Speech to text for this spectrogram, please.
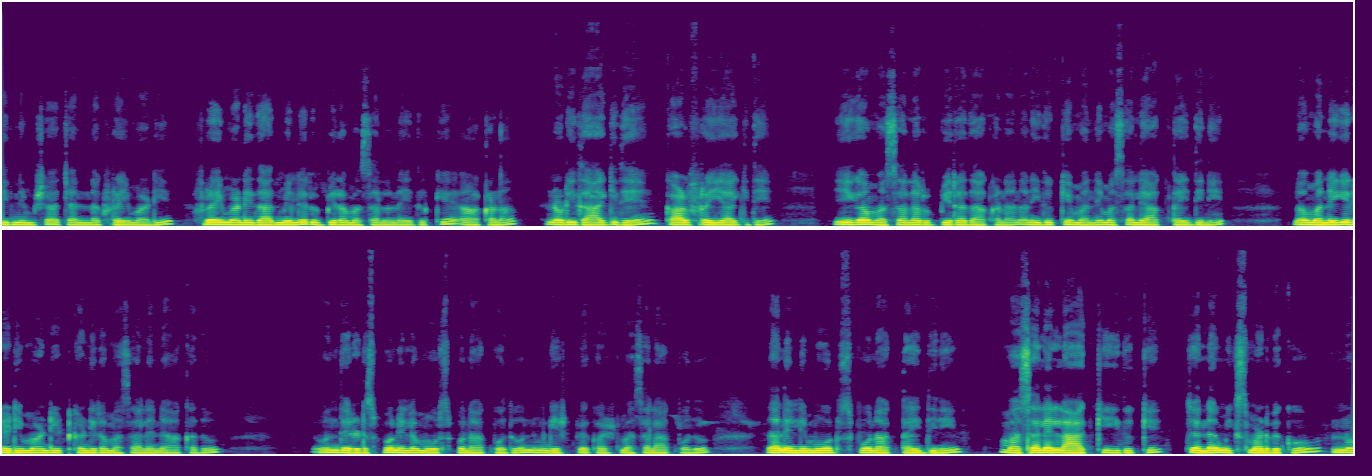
ಐದು ನಿಮಿಷ ಚೆನ್ನಾಗಿ ಫ್ರೈ ಮಾಡಿ. ಫ್ರೈ ಮಾಡಿದಾದಮೇಲೆ ರುಬ್ಬಿರೋ ಮಸಾಲಾನ ಇದಕ್ಕೆ ಹಾಕೋಣ. ನೋಡಿ ಇದಾಗಿದೆ, ಕಾಳು ಫ್ರೈ ಆಗಿದೆ. ಈಗ ಮಸಾಲ ರುಬ್ಬಿರೋದು ಹಾಕೋಣ. ನಾನು ಇದಕ್ಕೆ ಮನೆ ಮಸಾಲೆ ಹಾಕ್ತಾಯಿದ್ದೀನಿ ನಾವು ಮನೆಗೆ ರೆಡಿ ಮಾಡಿ ಇಟ್ಕೊಂಡಿರೋ ಮಸಾಲೆನೇ ಹಾಕೋದು. ಒಂದೆರಡು ಸ್ಪೂನ್ ಇಲ್ಲ ಮೂರು ಸ್ಪೂನ್ ಹಾಕ್ಬೋದು. ನಿಮ್ಗೆ ಎಷ್ಟು ಬೇಕೋ ಅಷ್ಟು ಮಸಾಲೆ ಹಾಕ್ಬೋದು. ನಾನಿಲ್ಲಿ ಮೂರು ಸ್ಪೂನ್ ಹಾಕ್ತಾಯಿದ್ದೀನಿ ಮಸಾಲೆ ಎಲ್ಲ ಹಾಕಿ ಇದಕ್ಕೆ ಚೆನ್ನಾಗಿ ಮಿಕ್ಸ್ ಮಾಡಬೇಕು. ನೋ,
